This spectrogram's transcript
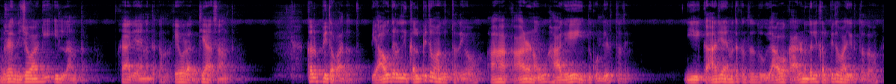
ಅಂದರೆ ನಿಜವಾಗಿ ಇಲ್ಲ ಅಂತ. ಕಾರ್ಯ ಎನ್ನತಕ್ಕಂಥ ಕೇವಲ ಅಧ್ಯಾಸ ಅಂತ. ಕಲ್ಪಿತವಾದದ್ದು. ಯಾವುದರಲ್ಲಿ ಕಲ್ಪಿತವಾಗುತ್ತದೆಯೋ ಆ ಕಾರಣವು ಹಾಗೆಯೇ ಇದ್ದುಕೊಂಡಿರ್ತದೆ. ಈ ಕಾರ್ಯ ಎನ್ನತಕ್ಕಂಥದ್ದು ಯಾವ ಕಾರಣದಲ್ಲಿ ಕಲ್ಪಿತವಾಗಿರ್ತದೋ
